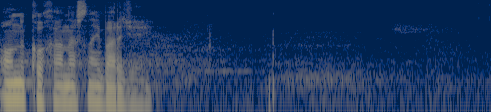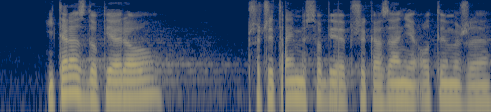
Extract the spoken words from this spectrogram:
On kocha nas najbardziej. I teraz dopiero przeczytajmy sobie przykazanie o tym, że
